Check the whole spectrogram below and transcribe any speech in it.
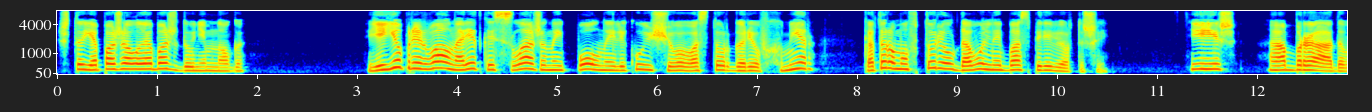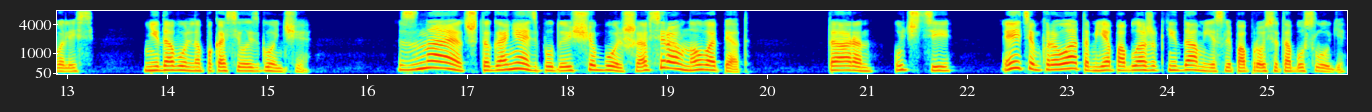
что я, пожалуй, обожду немного. Ее прервал на редкость слаженный, полный ликующего восторга рев хмер, которому вторил довольный бас перевертышей. «Ишь, обрадовались!» — недовольно покосилась гончая. «Знают, что гонять буду еще больше, а все равно вопят. Таран, учти, этим крылатым я поблажек не дам, если попросят об услуге».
